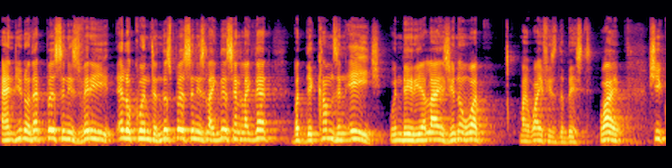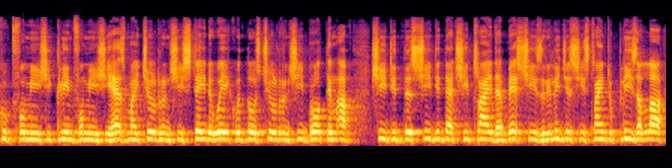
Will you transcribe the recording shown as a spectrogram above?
and you know that person is very eloquent and this person is like this and like that but there comes an age when they realize you know what? My wife is the best. Why? She cooked for me she cleaned for me she has my children she stayed awake with those children she brought them up she did this she did that she tried her best she is religious she's trying to please allah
